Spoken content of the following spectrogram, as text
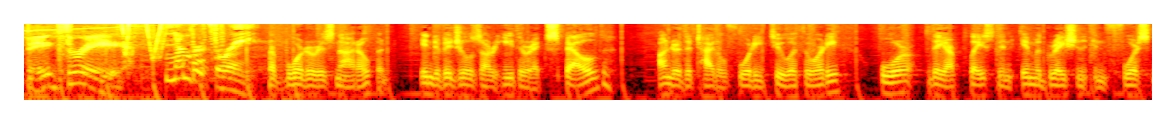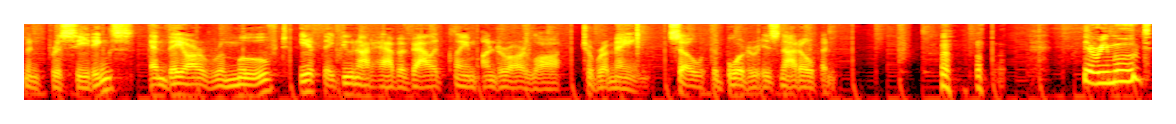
Big Three. Number three. Our border is not open. Individuals are either expelled under the Title 42 authority or they are placed in immigration enforcement proceedings and they are removed if they do not have a valid claim under our law to remain. So the border is not open. they're removed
